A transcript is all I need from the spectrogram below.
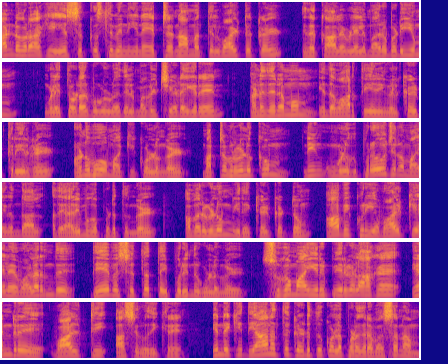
ஆண்டவராகிய இயேசு கிறிஸ்துவின் இணையற்ற நாமத்தில் வாழ்த்துக்கள். இந்த காலவெளியில் மறுபடியும் உங்களை தொடர்பு கொள்வதில் மகிழ்ச்சி அடைகிறேன். அனுதினமும் இந்த வார்த்தையை நீங்கள் கேட்கிறீர்கள். அனுபவமாக்கிக் கொள்ளுங்கள். மற்றவர்களுக்கும் நீங்க உங்களுக்கு பிரயோஜனமாயிருந்தால் அதை அறிமுகப்படுத்துங்கள். அவர்களும் இதை கேட்கட்டும். ஆவிக்குரிய வாழ்க்கையிலே வளர்ந்து தேவ சித்தத்தை புரிந்து கொள்ளுங்கள். சுகமாயிருப்பீர்களாக என்று வாழ்த்தி ஆசீர்வதிக்கிறேன். இன்றைக்கு தியானத்துக்கு எடுத்துக்கொள்ளப்படுகிற வசனம்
